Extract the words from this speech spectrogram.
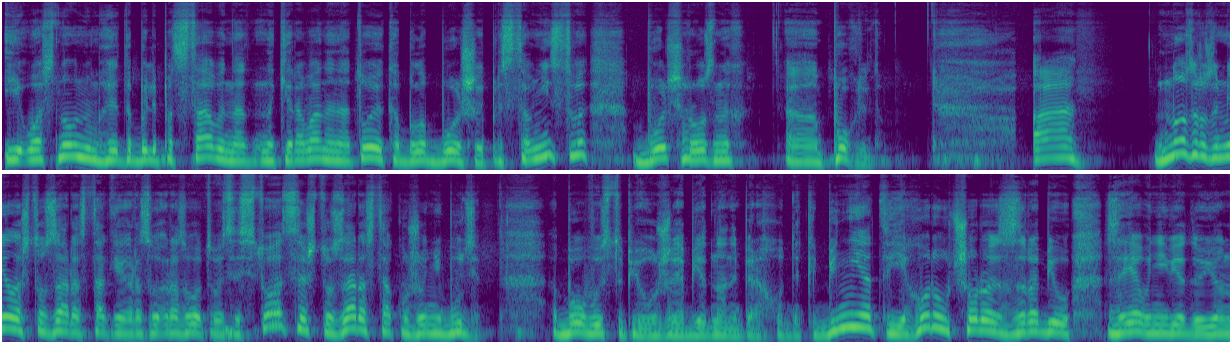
і у асноўным гэта былі подставы на накіраваны на тое каб было больше прадстаўніцтва больше розных э, поглядаў а на но зразумела что зараз так як разготваецца сітуацыя что зараз так ужо не будзе. Бо выступіў уже аб'яднаны пераходны кабінет. Егора учора зрабіў заяву не ведаю ён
